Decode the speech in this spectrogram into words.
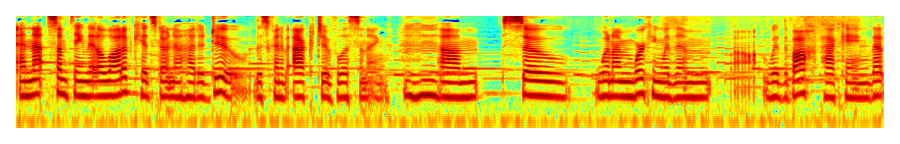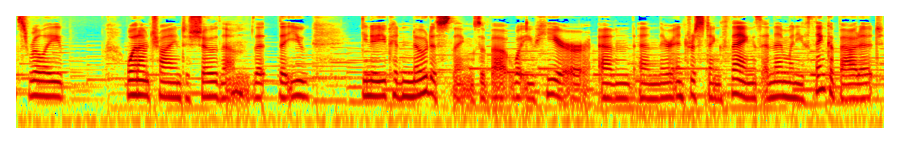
And that's something that a lot of kids don't know how to do this kind of active listening. Mm-hmm. Um, so when I'm working with them uh, with the Bach packing, that's really what I'm trying to show them that, that you you know you can notice things about what you hear and and they're interesting things. And then when you think about it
